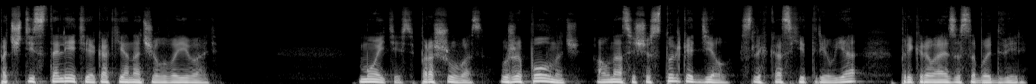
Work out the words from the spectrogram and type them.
Почти столетие, как я начал воевать. «Мойтесь, прошу вас. Уже полночь, а у нас еще столько дел», — слегка схитрил я, прикрывая за собой дверь.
